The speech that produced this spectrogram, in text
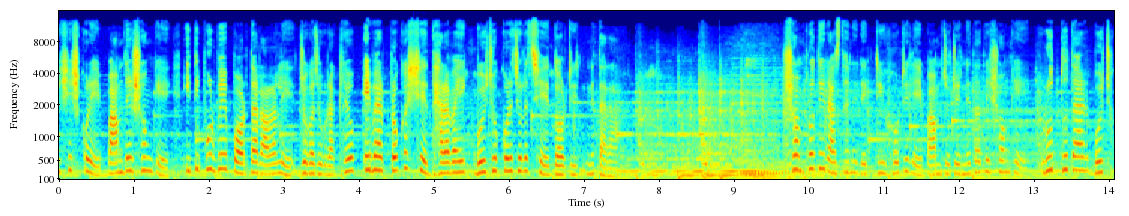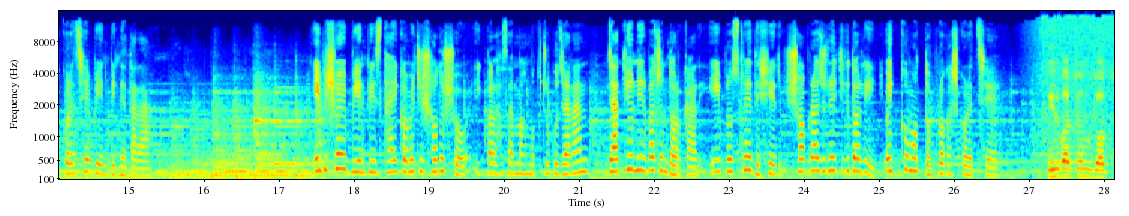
বিশেষ করে বামদের সঙ্গে ইতিপূর্বে পর্দার আড়ালে যোগাযোগ রাখলেও এবার প্রকাশ্যে ধারাবাহিক বৈঠক করে চলেছে দলটির নেতারা। সম্প্রতি রাজধানীর একটি হোটেলে বাম জোটের নেতাদের সঙ্গে রুদ্ধতার বৈঠক করেছে বিএনপি নেতারা। এ বিষয়ে বিএনপির স্থায়ী কমিটির সদস্য ইকবাল হাসান মাহমুদ টুকু জানান জাতীয় নির্বাচন দরকার এই প্রশ্নে দেশের সব রাজনৈতিক দলই ঐক্যমত্য প্রকাশ করেছে। নির্বাচন যত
